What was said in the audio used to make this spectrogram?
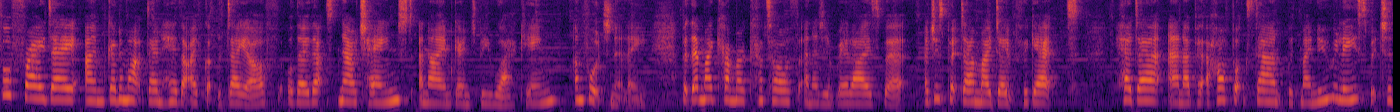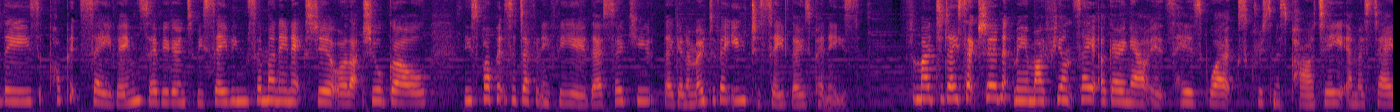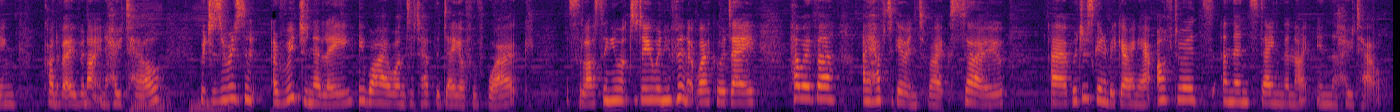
For Friday, I'm going to mark down here that I've got the day off, although that's now changed and I am going to be working, unfortunately. But then my camera cut off and I didn't realise, but I just put down my don't forget header and I put a half box down with my new release, which are these poppet savings. So if you're going to be saving some money next year or that's your goal, these poppets are definitely for you. They're so cute, they're going to motivate you to save those pennies. For my today section, me and my fiance are going out. It's his work's Christmas party and we're staying kind of overnight in a hotel, which is origin originally why I wanted to have the day off of work. It's the last thing you want to do when you've been at work all day. However, I have to go into work, so uh, we're just going to be going out afterwards and then staying the night in the hotel.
